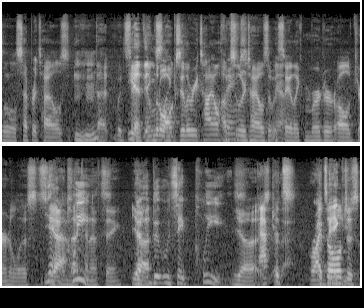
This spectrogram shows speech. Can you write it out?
little separate tiles Mhm. that would say yeah, the little like auxiliary tile things. auxiliary tiles that would Yeah. say like "murder all journalists," yeah, and please. that kind of thing. Yeah, Yeah, but it would say please. yeah. After it's, that, or I it's beg all you. just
